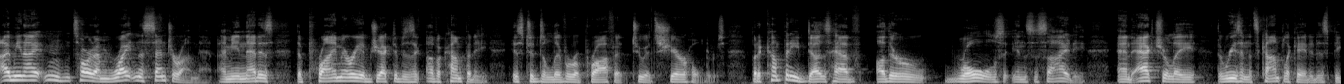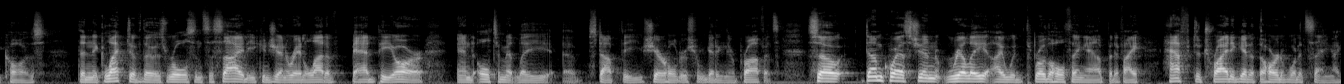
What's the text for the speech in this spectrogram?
I mean, I, mm, it's hard. I'm right in the center on that. I mean, that is the primary objective of a company is to deliver a profit to its shareholders. But a company does have other roles in society. And actually, the reason it's complicated is because the neglect of those roles in society can generate a lot of bad PR and ultimately uh, stop the shareholders from getting their profits. So, dumb question. Really, I would throw the whole thing out. But if I have to try to get at the heart of what it's saying, I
